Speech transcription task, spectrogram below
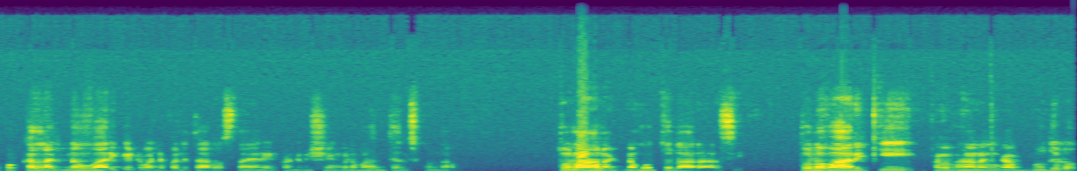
ఒక్కొక్క లగ్నం వారికి ఎటువంటి ఫలితాలు వస్తాయనేటువంటి విషయం కూడా మనం తెలుసుకుందాం. తులా లగ్నము తులారాశి తులవారికి ప్రధానంగా బుధుడు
